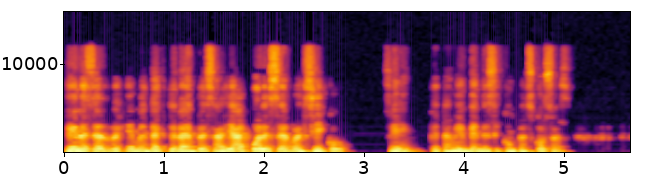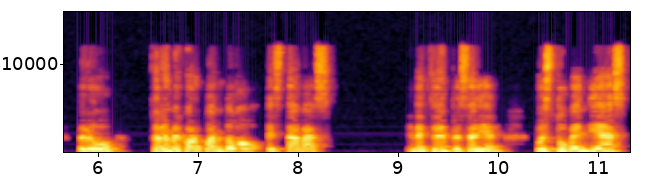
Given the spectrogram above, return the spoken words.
tienes el régimen de actividad empresarial, puede ser reciclo, ¿sí? Que también vendes y compras cosas. Pero a lo mejor cuando estabas en actividad empresarial, pues tú vendías,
